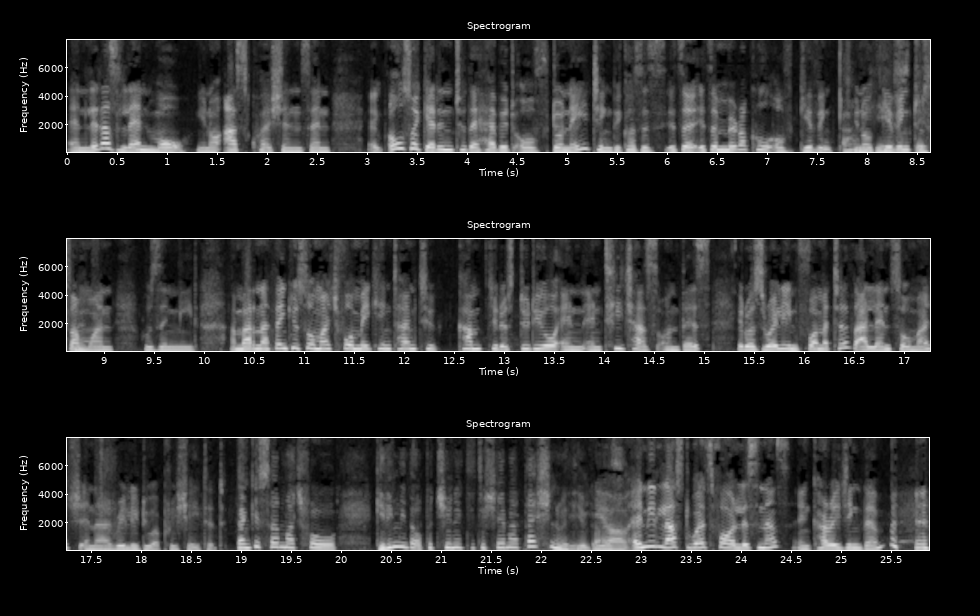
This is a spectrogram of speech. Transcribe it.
and let us learn more, you know, ask questions and uh, also get into the habit of donating because it's it's a it's a miracle of giving, Oh, you know, yes, giving to definitely. someone who's in need. Amarna, thank you so much for making time to come to the studio and and teach us on this. It was really informative. I learned so much and I really do appreciate it. Thank you so much for giving me the opportunity to share my passion with you guys. Yeah. Any last words for our listeners, encouraging them?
